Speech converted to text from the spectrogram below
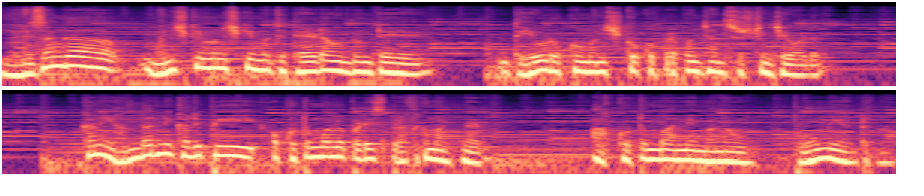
నిజంగా మనిషికి మనిషికి మధ్య తేడా ఉండుంటే దేవుడు ఒక్కో మనిషికి ఒక్కో ప్రపంచాన్ని సృష్టించేవాడు. కానీ అందరినీ కలిపి ఒక కుటుంబంలో పడేసి బ్రతకమంటున్నాడు. ఆ కుటుంబాన్ని మనం భూమి అంటున్నాం.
